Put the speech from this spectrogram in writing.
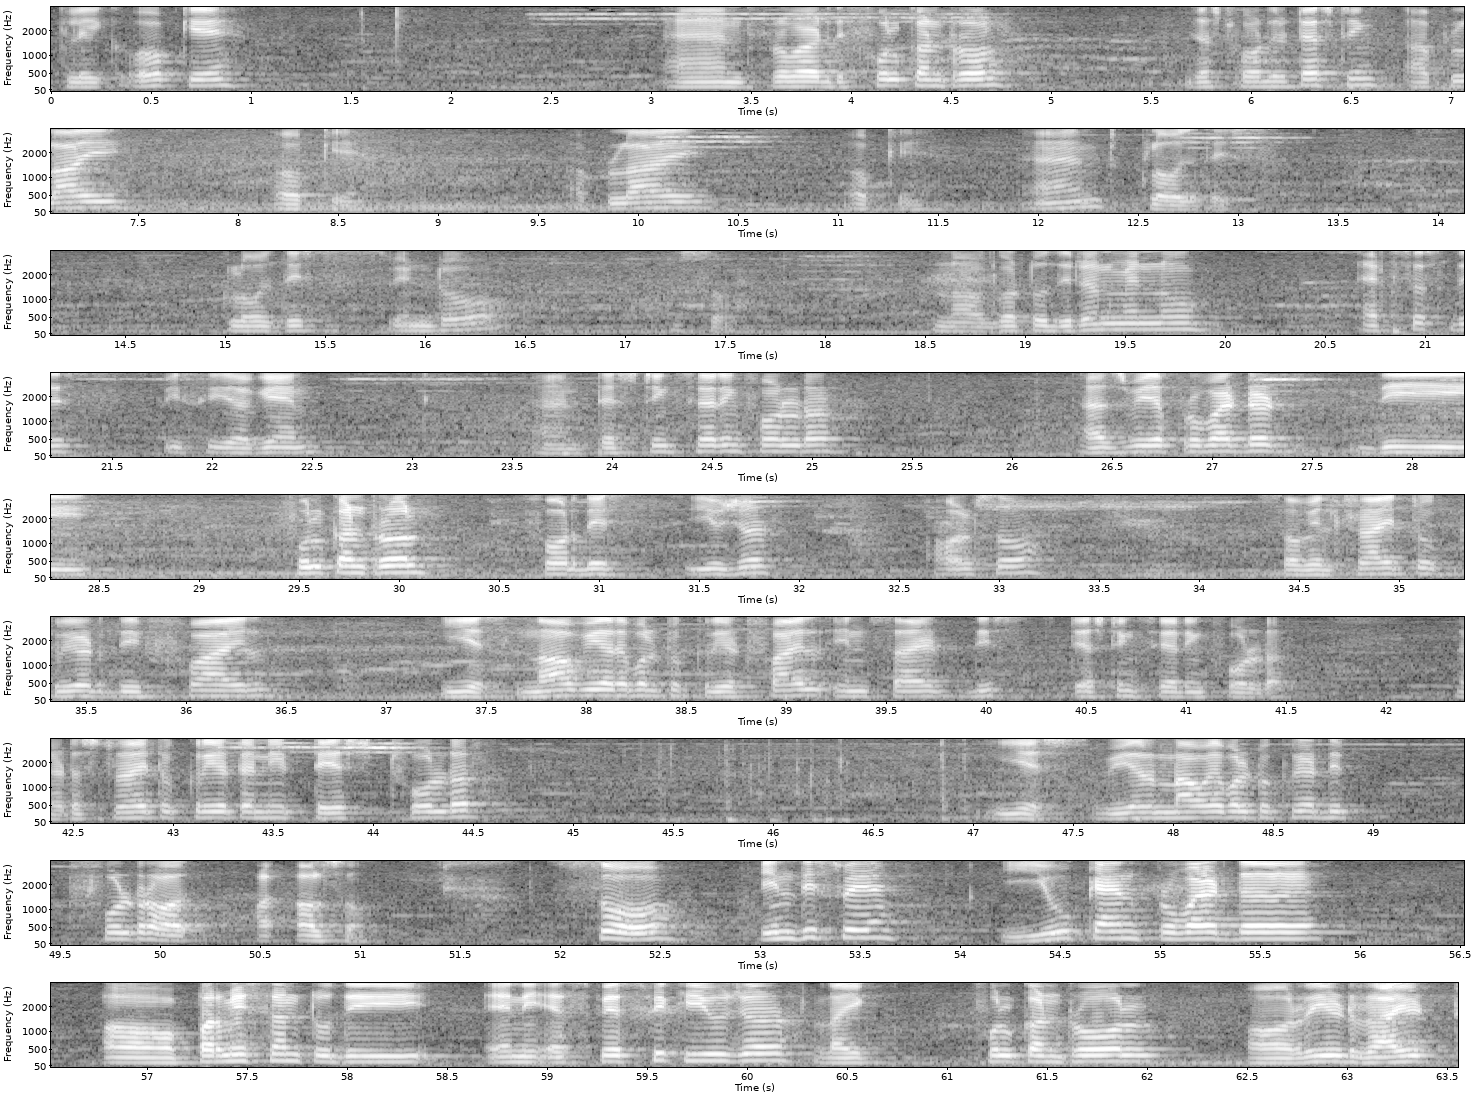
Click ok. And provide the full control just for the testing. Apply. Ok. Apply. Ok. And close this. Close this window. So now go to the run menu access this PC again and testing sharing folder. As we have provided the full control for this user also so we'll try to create the file. Yes now we are able to create file inside this testing sharing folder. Let us try to create any test folder yes we are now able to create the folder also. So in this way you can provide the uh, permission to the any specific user like full control or read write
